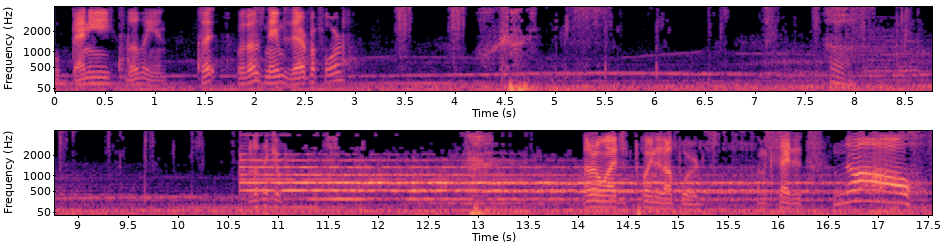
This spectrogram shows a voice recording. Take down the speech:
Oh, Benny Lillian. Were those names there before? Oh, God. Oh. I don't think I'm... I don't know why I just pointed upward. I'm excited. No!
